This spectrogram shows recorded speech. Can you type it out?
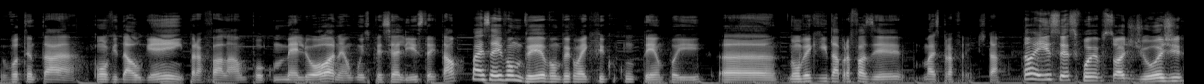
eu vou tentar convidar alguém para falar um pouco melhor, né, algum especialista e tal. Mas aí vamos ver, vamos ver como é que fica com o tempo aí. Uh, vamos ver o que dá para fazer mais para frente, tá? Então é isso, esse foi o episódio de hoje.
